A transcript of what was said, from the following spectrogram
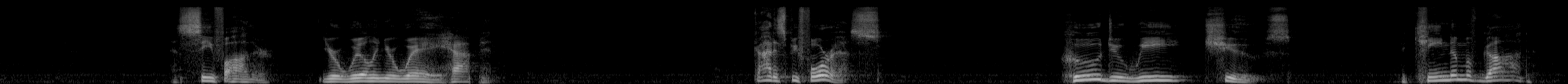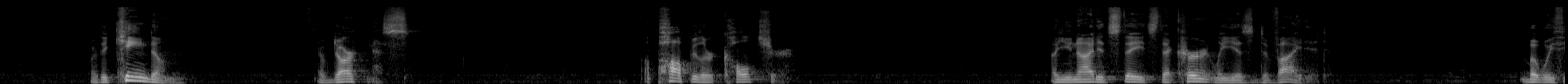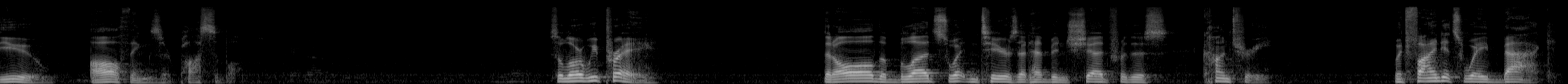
and see, Father, your will and your way happen. God, it's before us. Who do we choose? The kingdom of God or the kingdom of darkness? A popular culture a United States that currently is divided. But with you, all things are possible. So, Lord, we pray that all the blood, sweat, and tears that have been shed for this country would find its way back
